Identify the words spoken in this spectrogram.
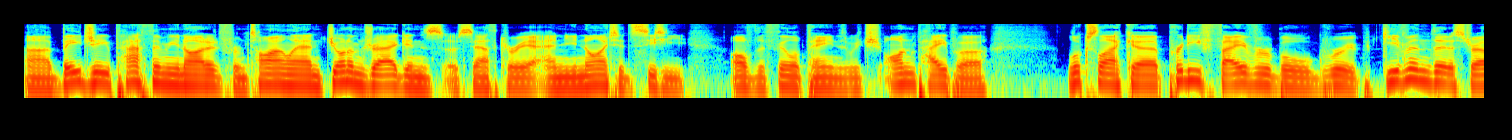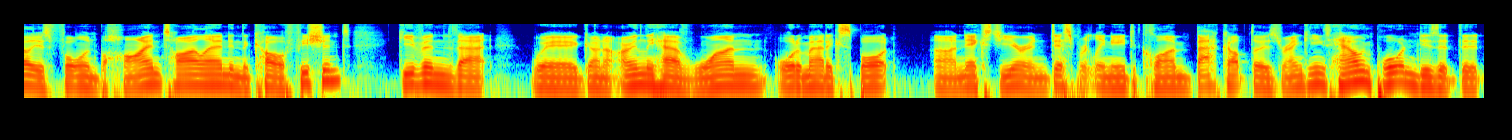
uh, BG Pathum United from Thailand, Jeonnam Dragons of South Korea, and United City of the Philippines, which on paper looks like a pretty favourable group. Given that Australia has fallen behind Thailand in the coefficient, given that we're going to only have one automatic spot uh, next year and desperately need to climb back up those rankings, how important is it that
